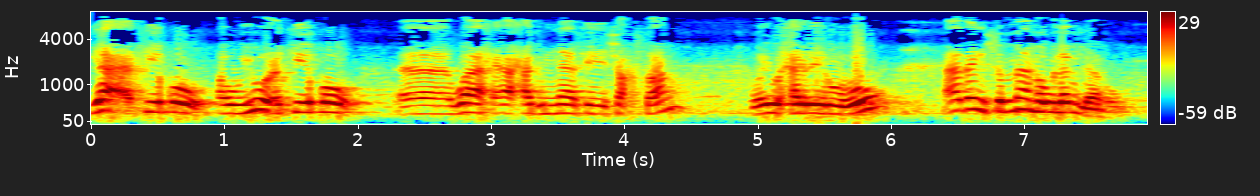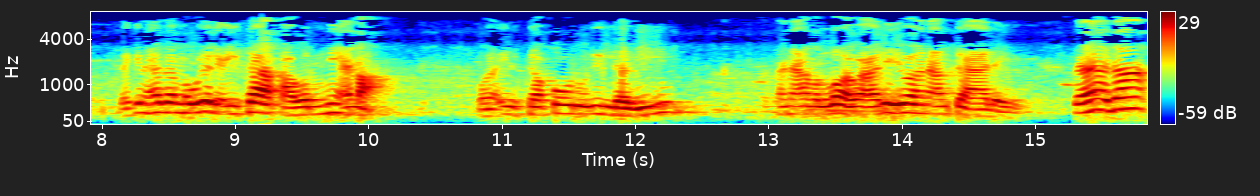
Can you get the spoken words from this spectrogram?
يعتق أو يعتق آه، واحد أحد الناس شخصا ويحرره هذا يسمى مولا له. لكن هذا مولى العتاقة والنعمة. وإذ تقول للذي أنعم الله عليه وأنعمت عليه. فهذا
